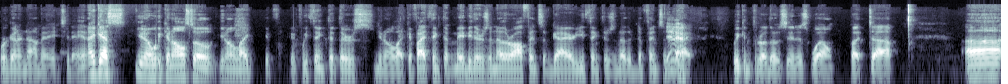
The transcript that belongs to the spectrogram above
we're going to nominate today. And I guess, you know, we can also, you know, like if if we think that there's, you know, like if I think that maybe there's another offensive guy or you think there's another defensive Yeah. guy, we can throw those in as well. But uh uh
